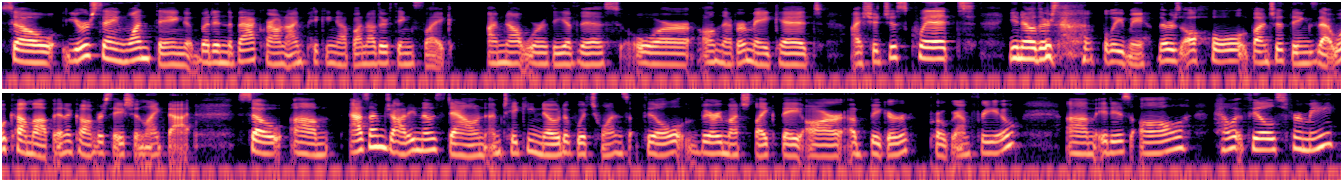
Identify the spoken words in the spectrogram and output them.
So you're saying one thing, but in the background, I'm picking up on other things like, I'm not worthy of this, or I'll never make it, I should just quit. You know, there's, believe me, there's a whole bunch of things that will come up in a conversation like that. So, um, as I'm jotting those down, I'm taking note of which ones feel very much like they are a bigger program for you. Um, it is all how it feels for me.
